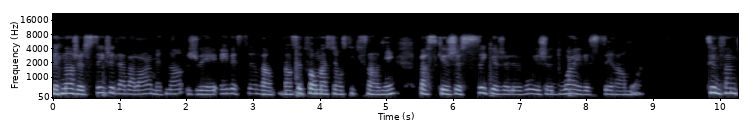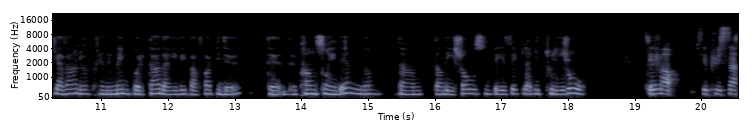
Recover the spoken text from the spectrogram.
Maintenant, je sais que j'ai de la valeur. Maintenant, je vais investir dans, dans cette formation-ci qui s'en vient parce que je sais que je le vaux et je dois investir en moi une femme qui avant ne prenait même pas le temps d'arriver parfois puis de, de, prendre soin d'elle dans, dans, des choses basiques de la vie de tous les jours. C'est fort, c'est puissant.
